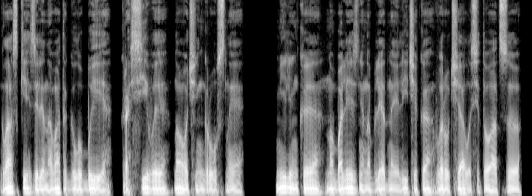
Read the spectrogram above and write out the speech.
Глазки зеленовато-голубые, красивые, но очень грустные. Миленькое, но болезненно бледное личико выручало ситуацию.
